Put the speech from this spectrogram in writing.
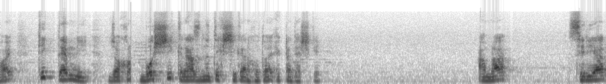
হয়, ঠিক তেমনি যখন বৈশ্বিক রাজনৈতিক শিকার হতে হয় একটা দেশকে। আমরা সিরিয়ার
